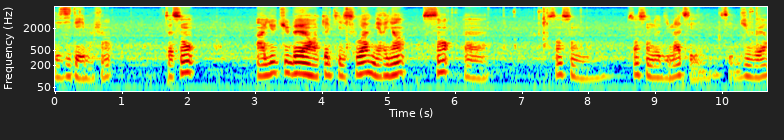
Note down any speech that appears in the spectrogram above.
des, idées, machin. De toute façon, un youtubeur quel qu'il soit n'est rien sans sans son, sans son audimat, c'est viewer.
